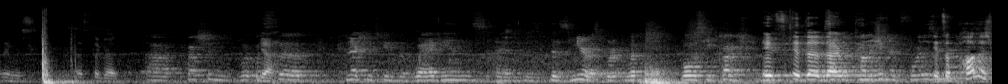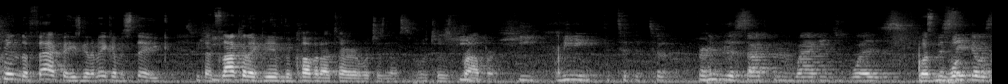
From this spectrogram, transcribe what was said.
Anyways, that's the good. Uh, question, what, what's Yeah. the connection between the wagons and the, the Zmiras? What, what, what was he punished? It's it, the, the- punishment for the it's a punishment the fact that he's going to make a mistake So that's he- not going to give the covenant Torah, which is nec- which is He, proper. He, meaning to, to, to, for him to decide to put in wagons was, Was- a mistake that was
